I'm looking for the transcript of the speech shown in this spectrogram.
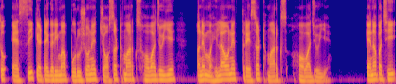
તો એસસી કેટેગરીમાં પુરુષોને ચોસઠ માર્ક્સ હોવા જોઈએ અને મહિલાઓને ત્રેસઠ માર્ક્સ હોવા જોઈએ. એના પછી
